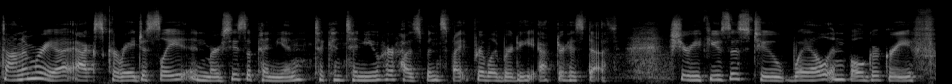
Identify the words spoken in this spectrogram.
Donna Maria acts courageously, in Mercy's opinion, to continue her husband's fight for liberty after his death. She refuses to wail in vulgar grief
